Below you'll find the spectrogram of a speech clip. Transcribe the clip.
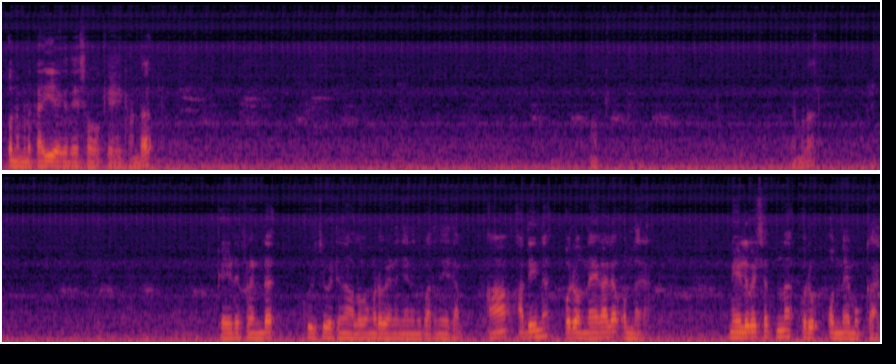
ഇപ്പം നമ്മുടെ കൈ ഏകദേശം ഓക്കെ ആയിട്ടുണ്ട്. നമ്മൾ കൈയുടെ ഫ്രണ്ട് കുഴിച്ചു വെട്ടുന്ന അളവും കൂടെ വേണം ഞാനൊന്ന് പറഞ്ഞു തരാം. ആ അതിൽ നിന്ന് ഒരു ഒന്നേകാൽ ഒന്നര. മേളുവശത്തുനിന്ന് ഒരു ഒന്നേ മുക്കാൽ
